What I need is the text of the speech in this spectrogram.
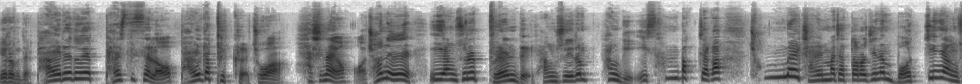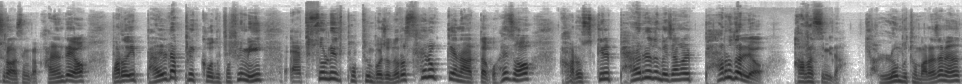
여러분들 바이레도의 베스트셀러 발다프리크 좋아하시나요? 어, 저는 이 향수를 브랜드, 향수 이름, 향기 이 3박자가 정말 잘 맞아 떨어지는 멋진 향수라고 생각하는데요. 바로 이 발다프리크 오드 퍼퓸이 앱솔리드 퍼퓸 버전으로 새롭게 나왔다고 해서 가로수길 바이레도 매장을 바로 달려 가봤습니다. 결론부터 말하자면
